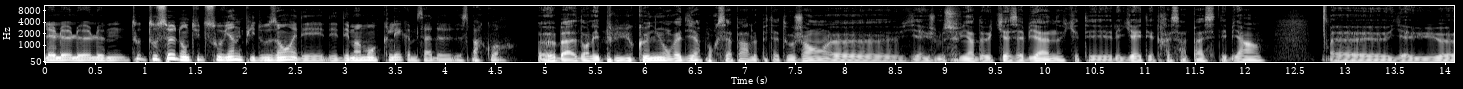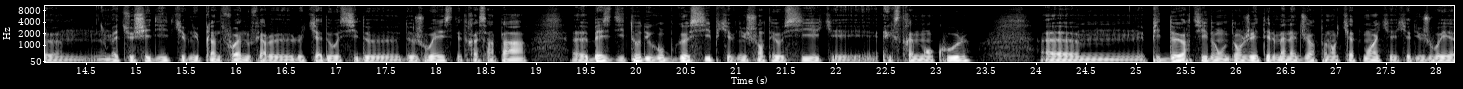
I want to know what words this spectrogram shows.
Le, le, le, Tous ceux dont tu te souviens depuis 12 ans et des, des, des moments clés comme ça de, ce parcours? Euh, bah, dans les plus connus, on va dire, pour que ça parle peut-être aux gens, euh, y a eu, je me souviens de Casabian, qui était, les gars étaient très sympas, c'était bien. Il euh, y a eu euh, Mathieu Chédid qui est venu plein de fois nous faire le, le cadeau aussi de, jouer, c'était très sympa. Euh, Bess Dito du groupe Gossip qui est venu chanter aussi et qui est extrêmement cool. Euh, Pete Doherty dont, j'ai été le manager pendant quatre mois qui, qui a dû jouer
